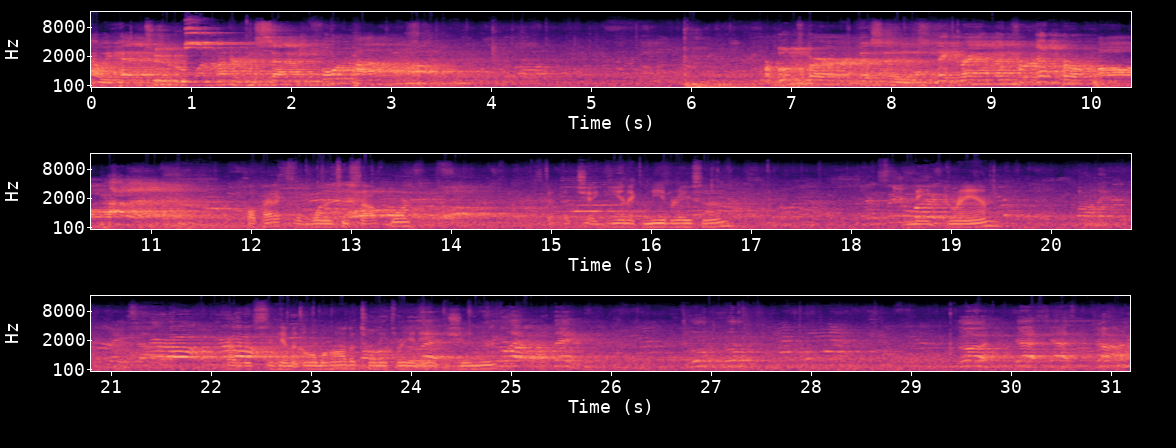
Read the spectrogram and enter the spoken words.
Now we head to 174 pounds. For Bloomsburg, this is Nate Graham, and for Edinboro, Paul Paddock. Paul Paddock is a one and two sophomore. He's got the gigantic knee brace on. Nate Graham. Probably see him in Omaha, the 23 and 8 junior. Good. Yes, yes. Good job.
